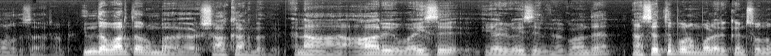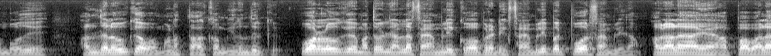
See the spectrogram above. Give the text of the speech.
தோணுது சார். இந்த வார்த்தை ரொம்ப ஷாக்காக இருந்தது. ஏன்னா ஆறு வயசு ஏழு வயசு இருக்கிற குழந்தை நான் செத்து போகணும் போல் இருக்குன்னு சொல்லும்போது அந்த அளவுக்கு அவள் மனத்தாக்கம் இருந்திருக்கு. ஓரளவுக்கு மற்றபடி நல்ல family cooperative family but poor family தான். அவளால் அப்பாவால்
